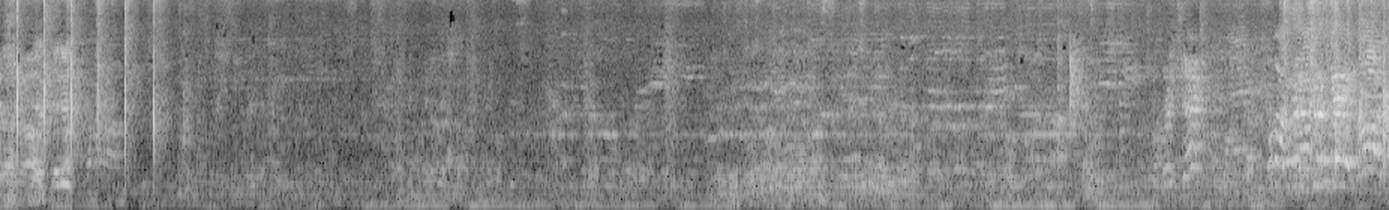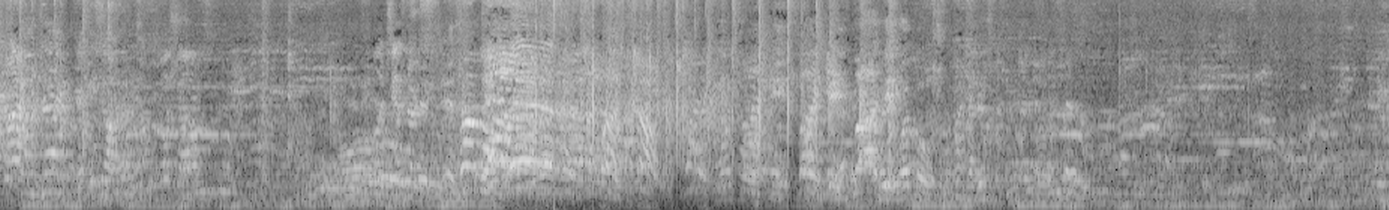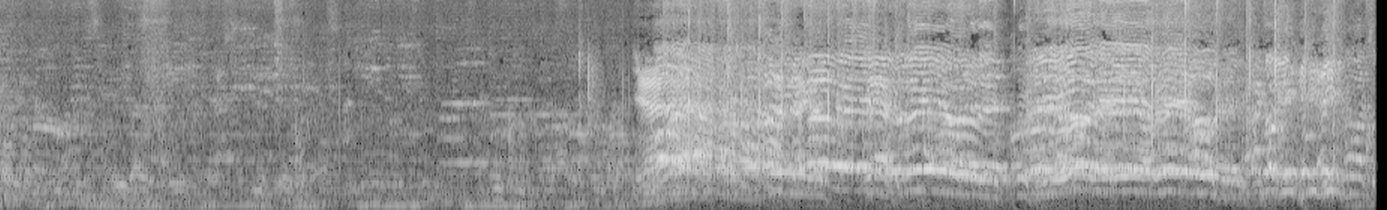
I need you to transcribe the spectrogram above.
Nice job. Jack! Come on, Jack! Come on, Jack! Get. Go, Sean. Yeah.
